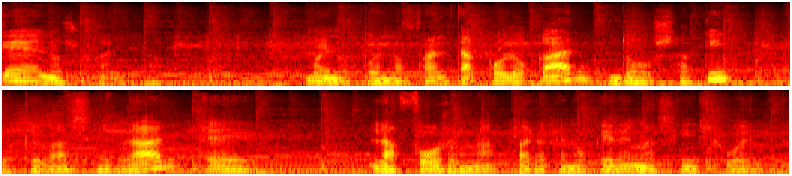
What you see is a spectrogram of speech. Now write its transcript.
¿qué nos falta? Bueno pues nos falta colocar dos aquí porque va a cerrar eh, la forma para que no queden así sueltas.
